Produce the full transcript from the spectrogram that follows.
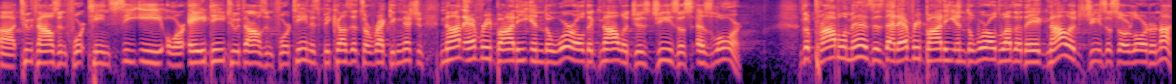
uh, 2014 CE or AD 2014 is because it's a recognition. Not everybody in the world acknowledges Jesus as Lord. The problem is, is that everybody in the world, whether they acknowledge Jesus or Lord or not,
